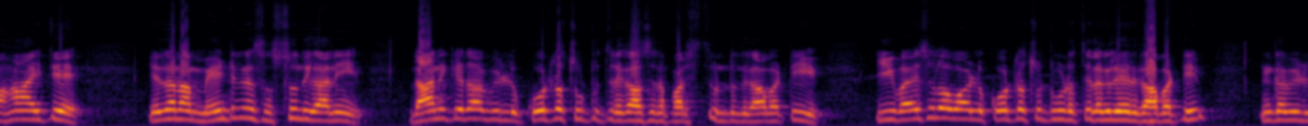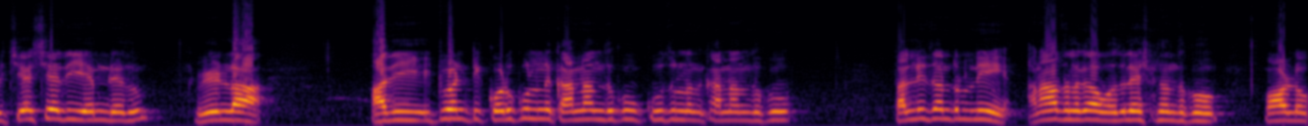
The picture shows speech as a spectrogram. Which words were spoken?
మహా అయితే ఏదైనా మెయింటెనెన్స్ వస్తుంది కానీ దానికిరా వీళ్ళు కోట్ల చుట్టూ తిరగాల్సిన పరిస్థితి ఉంటుంది కాబట్టి ఈ వయసులో వాళ్ళు కోట్ల చుట్టూ కూడా తిరగలేరు కాబట్టి ఇంకా వీళ్ళు చేసేది ఏం లేదు. వీళ్ళ అది ఇటువంటి కొడుకులను కన్నందుకు కూతుళ్ళని కన్నందుకు తల్లిదండ్రుల్ని అనాథలుగా వదిలేసినందుకు వాళ్ళు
